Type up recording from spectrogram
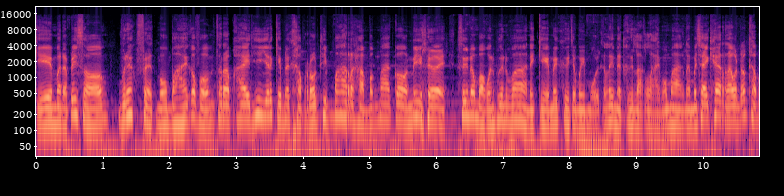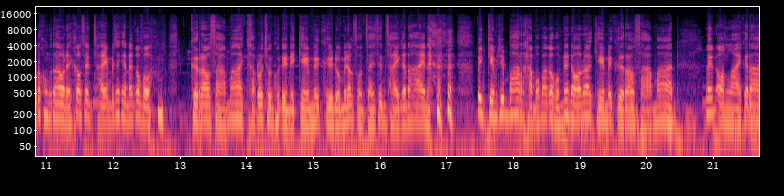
เกมอันดับที่2 w r e k f r e d Mobile ก็ผมสำหรับใครที่อยากได้เกมในขับรถที่บ้าระห่ำมากๆก็นี่เลย ซึ่งต้องบอกเพื่อนๆว่าในเกมนี่คือจะมีโหมดการเล่นนะคือหลากหลายมากๆนะไม่ใช่แค่เราต้องขับรถของเราเนี่ยเข้าเส้นชัยไม่ใช่แค่นั้นก็ผมคือเราสามารถขับรถชนคนอื่นในเกมนี่คือ โดยไม่ต้องสนใจเส้นชัยก็ได้นะ เป็นเกมที่บ้าระห่ำมากๆก็ผมแน่นอนว่าเกมนี่คือเราสามารถเล่นออนไลน์ก็ได้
